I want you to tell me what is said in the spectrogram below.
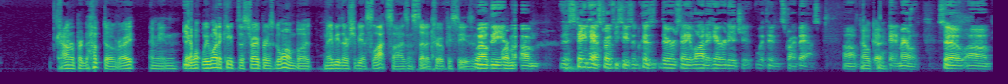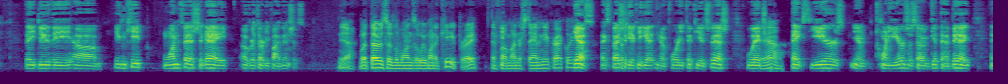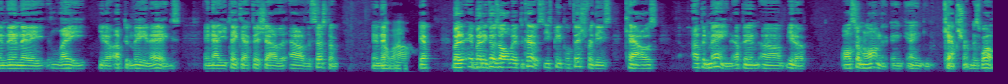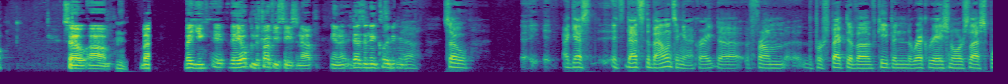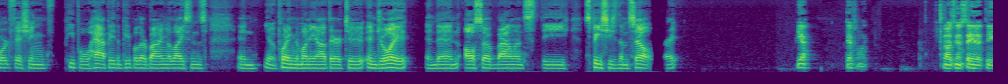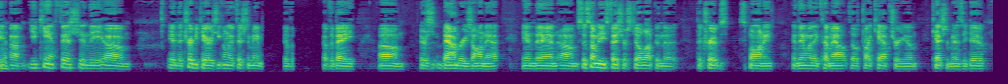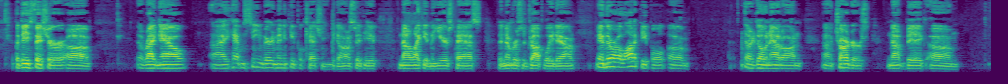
counterproductive right? I mean yep. want, we want to keep the stripers going but maybe there should be a slot size instead of trophy season. Well the or, um, the state has trophy season because there's a lot of heritage within striped bass uh, okay. state of maryland. So um, they do the um, you can keep one fish a day over 35 inches yeah, but those are the ones that we want to keep, right? If I'm understanding you correctly. Yes, especially if you get, you know, 40, 50 inch fish, which yeah. takes years, you know, 20 years or so to get that big. And then they lay, you know, up to a million eggs. And now you take that fish out of the, out of the system. And then, oh, wow. Yep. But, but it goes all the way up the coast. These people fish for these cows up in Maine, up in, um, you know, all summer long and, and capture them as well. So, um, mm. But you it, they open the trophy season up, and it doesn't include. Yeah. So, I guess it's that's the balancing act, right? Uh, from the perspective of keeping the recreational or slash sport fishing people happy, the people that are buying the license, and you know putting the money out there to enjoy it, and then also balance the species themselves, right? Yeah, definitely. I was going to say that the um, you can't fish in the um, in the tributaries. You can only fish the main of the, of the bay. Um, there's boundaries on that, and then um, so some of these fish are still up in the the tribs spawning, and then when they come out, they'll try capturing them, catch them as they do. But these fish are uh, right now. I haven't seen very many people catching. To be honest with you, not like in the years past. The numbers have dropped way down, and there are a lot of people um, that are going out on uh, charters, not big um,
